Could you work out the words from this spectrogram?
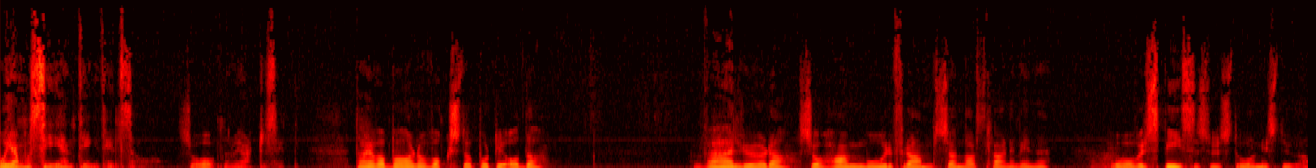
Og jeg må si en ting til, så, så åpner hun hjertet sitt. Da jeg var barn og vokste opp borti Odda Hver lørdag så hang mor fram søndagsklærne mine over spisesudstolen i stua.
